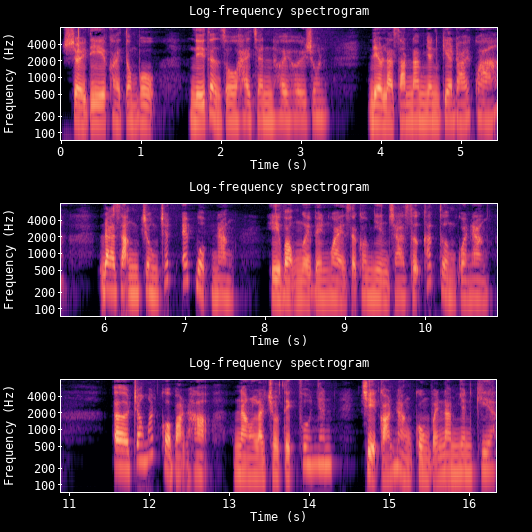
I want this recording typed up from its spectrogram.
Rời đi khỏi tổng bộ, Lý Tần Dô hai chân hơi hơi run. Đều là do nam nhân kia đói quá, đa dạng trồng chất ép buộc nàng. Hy vọng người bên ngoài sẽ không nhìn ra sự khác thường của nàng. Ở trong mắt của bọn họ, nàng là chủ tịch phu nhân, chỉ có nàng cùng với nam nhân kia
